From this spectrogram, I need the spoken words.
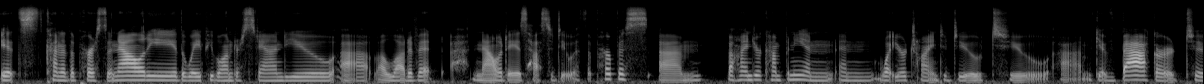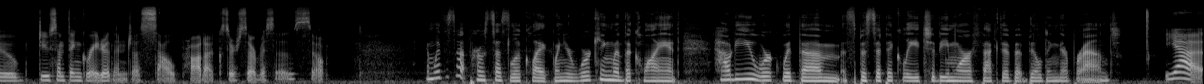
it's kind of the personality, the way people understand you. Uh, a lot of it nowadays has to do with the purpose um, behind your company and, and what you're trying to do to um, give back or to do something greater than just sell products or services. So. And what does that process look like when you're working with a client? How do you work with them specifically to be more effective at building their brand? Yeah,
